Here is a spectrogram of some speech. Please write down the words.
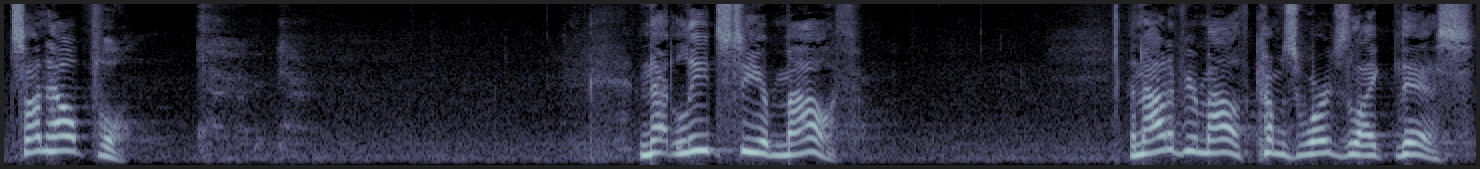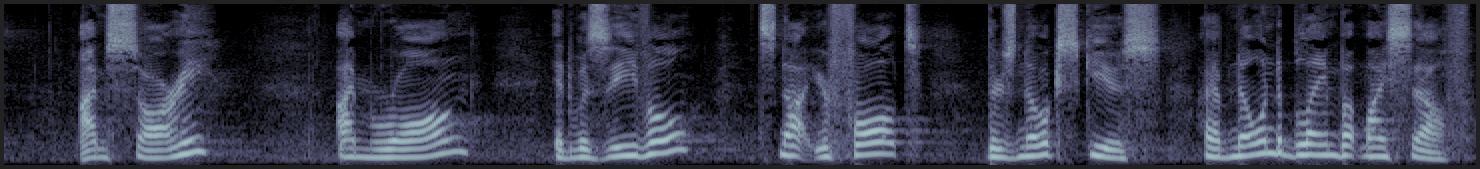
It's unhelpful. And that leads to your mouth. And out of your mouth comes words like this I'm sorry. I'm wrong. It was evil. It's not your fault. There's no excuse. I have no one to blame but myself.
